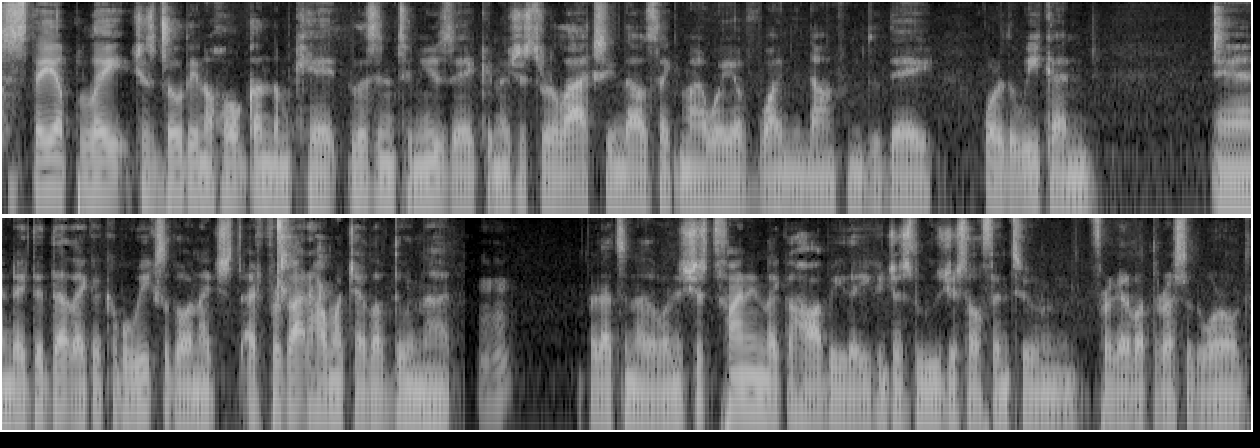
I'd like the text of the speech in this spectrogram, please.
stay up late just building a whole Gundam kit, listening to music and it's just relaxing. That was like my way of winding down from the day or the weekend. And I did that like a couple weeks ago and I just I forgot how much I love doing that Mm-hmm. but that's another one. It's just finding like a hobby that you can just lose yourself into and forget about the rest of the world.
